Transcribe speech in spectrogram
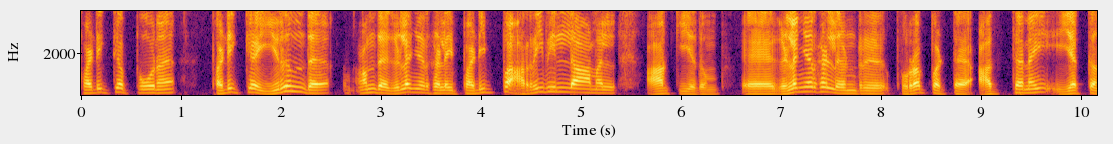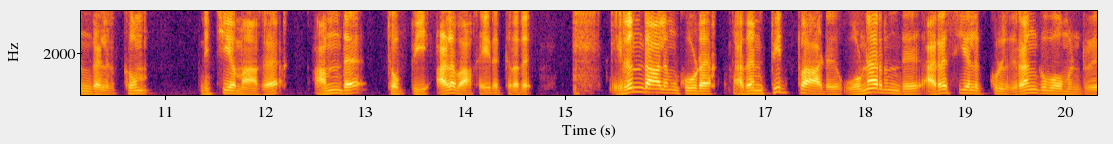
படிக்க போன படிக்க இருந்த அந்த இளைஞர்களை படிப்பு அறிவில்லாமல் ஆக்கியதும் அஹ், இளைஞர்கள் என்று புறப்பட்ட அத்தனை இயக்கங்களுக்கும் நிச்சயமாக அந்த தொப்பி அளவாக இருக்கிறது. இருந்தாலும் கூட அதன் பிற்பாடு உணர்ந்து அரசியலுக்குள் இறங்குவோம் என்று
